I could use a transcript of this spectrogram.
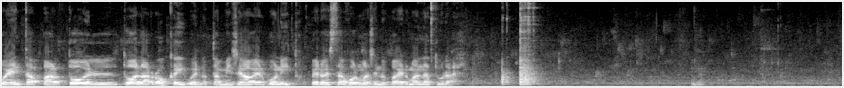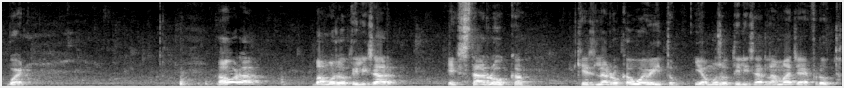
pueden tapar toda la roca y bueno, también se va a ver bonito, pero de esta forma se nos va a ver más natural. Bueno, ahora vamos a utilizar esta roca, que es la roca huevito, y vamos a utilizar la malla de fruta.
